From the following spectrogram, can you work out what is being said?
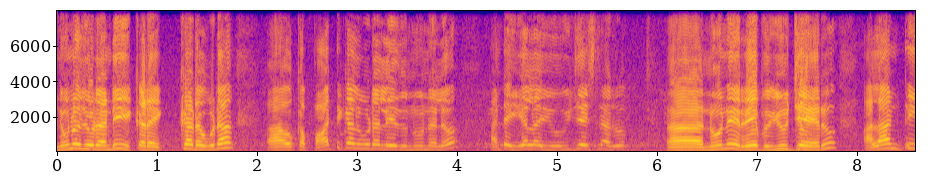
నూనె చూడండి ఇక్కడ ఎక్కడ కూడా ఒక పార్టికల్ కూడా లేదు నూనెలో. అంటే ఇలా యూజ్ చేసినారు నూనె రేపు యూజ్ చేయరు. అలాంటి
